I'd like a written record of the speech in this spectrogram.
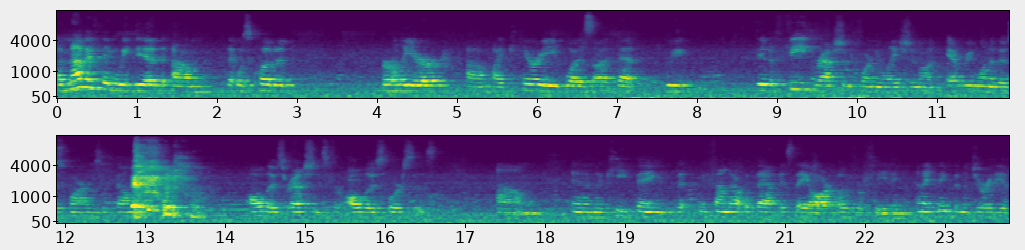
Another thing we did um, that was quoted earlier um, by Carrie was uh, that we did a feed ration formulation on every one of those farms and balanced all those rations for all those horses. Um, and the key thing that we found out with that is they are overfeeding. And I think the majority of,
